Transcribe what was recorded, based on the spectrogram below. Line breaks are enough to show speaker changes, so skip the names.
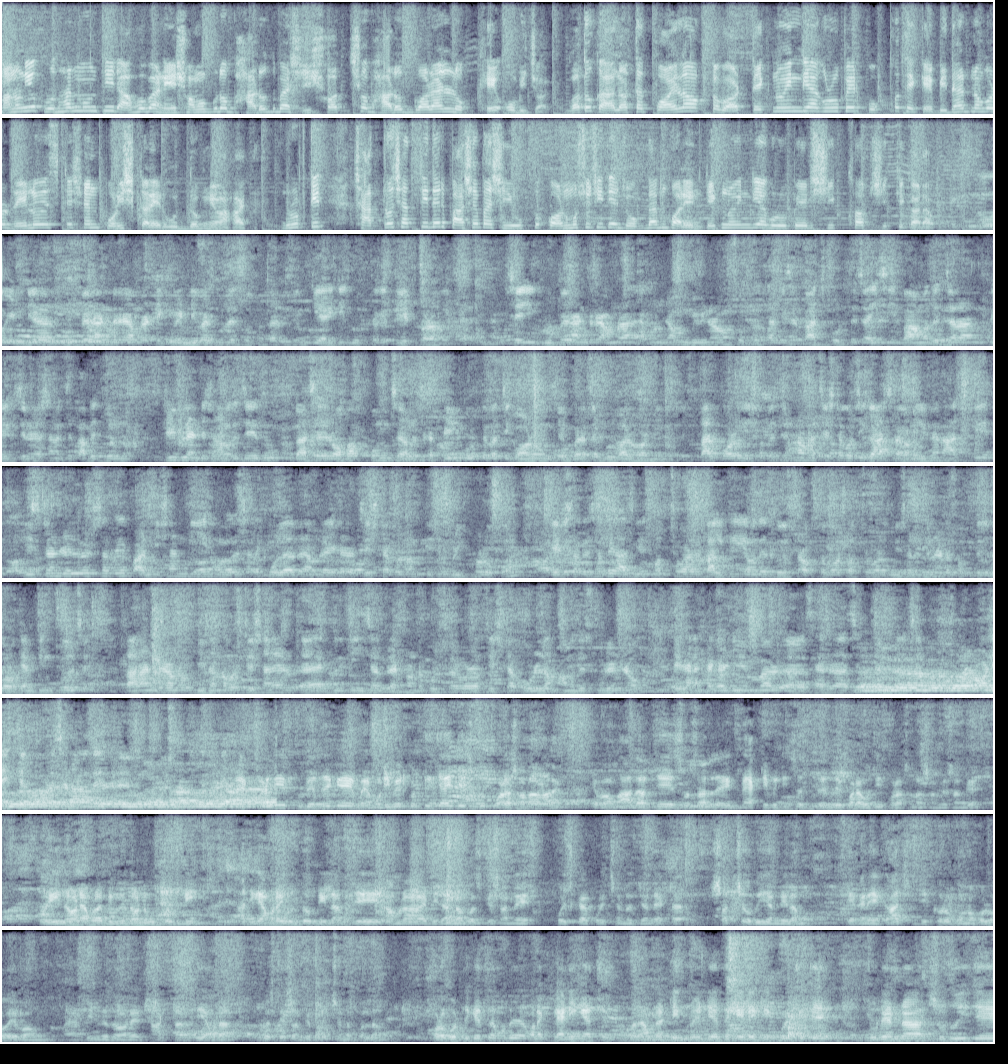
মাননীয় প্রধানমন্ত্রীর আহ্বানে সমগ্র ভারতবাসী স্বচ্ছ ভারত গড়ার লক্ষ্যে অবিচল। গতকাল, অর্থাৎ পয়লা অক্টোবর, টেকনো ইন্ডিয়া গ্রুপের পক্ষ থেকে বিধাননগর রেলওয়ে স্টেশন পরিষ্কারের উদ্যোগ নেওয়া হয়। গ্রুপটির ছাত্রছাত্রীদের পাশাপাশি উক্ত কর্মসূচিতে যোগদান করেন টেকনো ইন্ডিয়া গ্রুপের শিক্ষক শিক্ষিকারাও।
টেকনো ইন্ডিয়ার গ্রুপের আন্ডারে আমরা টেকনো ইন্ডিভার্স বলে সোশ্যাল সার্ভিসিং টিআইটি গ্রুপ থেকে ক্রিয়েট করা হয়েছে। সেই গ্রুপের আন্ডারে আমরা এখন যেমন বিভিন্ন রকম সোশ্যাল সার্ভিসের কাজ করতে চাইছি বা আমাদের যারা নেক্সট জেনারেশন আছে তাদের জন্য ট্রি প্ল্যান্টেশন আমাদের যেহেতু গাছের অভাব কমছে, আমরা সেটা ফিল করতে পারছি, গরম টেম্পারেচার গ্লোবাল ওয়ার্মিং তারপরেও এইসবের জন্য আমরা চেষ্টা করছি গাছ লাগানো। ইভেন আজকে ইস্টার্ন রেলওয়ের সাথে পারমিশন নিয়ে ওনাদের সাথে কোলাবে আমরা এটা চেষ্টা করলাম কিছু বৃক্ষরোপণ। এর সাথে সাথে আজকে স্বচ্ছ ভারত, কালকেই আমাদের দোসরা অক্টোবর স্বচ্ছ ভারত মিশনের জন্য একটা সবথেকে বড় ক্যাম্পিং চলছে। তার আন্ডারে আমরা বিধাননগর স্টেশনের এক, দুই, তিন, চার প্ল্যাটফর্মটা পরিষ্কার করার চেষ্টা করলাম। আমাদের স্টুডেন্টরাও এখানে ফ্যাকাল্টি মেম্বার স্যাররা আছেন অনেক হেল্প করেছেন আমাদের, এবং
অ্যাকচুয়ালি স্টুডেন্টদেরকে মোটিভেট করতে চাই যে শুধু পড়াশোনা নয়, এবং আদার যে সোশ্যাল অ্যাক্টিভিটিসও স্টুডেন্টদের করা উচিত পড়াশোনার সঙ্গে সঙ্গে। তো এই ধরনের আমরা বিভিন্ন ধরনের উদ্যোগ নিই। আজকে আমরা এই উদ্যোগ নিলাম যে আমরা বিধাননগর স্টেশনে পরিষ্কার পরিচ্ছন্নের জন্য একটা স্বচ্ছ অভিযান নিলাম। এখানে গাছ বৃক্ষরোপণও হলো এবং বিভিন্ন ধরনের ঝাঁট টাট দিয়ে আমরা পুরো স্টেশনকে পরিচ্ছন্ন করলাম। পরবর্তী ক্ষেত্রে আমাদের অনেক প্ল্যানিং আছে। মানে আমরা টেকনো ইন্ডিয়া থেকে এটাই ঠিক করেছি যে স্টুডেন্টরা শুধুই যে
